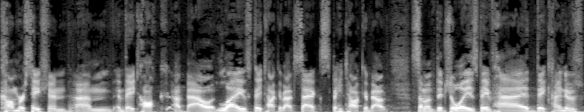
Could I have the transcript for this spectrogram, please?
conversation. Um, they talk about life, they talk about sex, they talk about some of the joys they've had. They kind of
